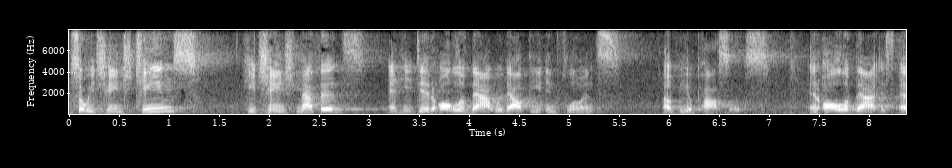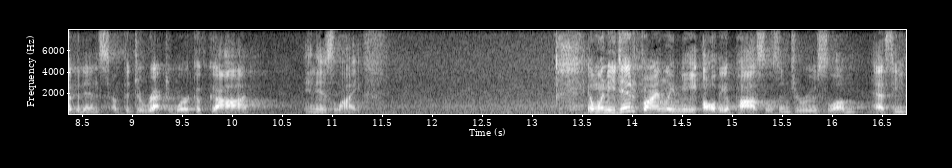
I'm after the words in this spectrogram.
So he changed teams, he changed methods, and he did all of that without the influence of the apostles. And all of that is evidence of the direct work of God in his life. And when he did finally meet all the apostles in Jerusalem, as he,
